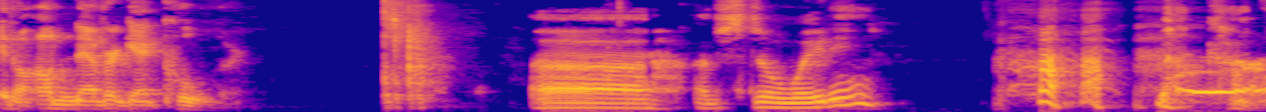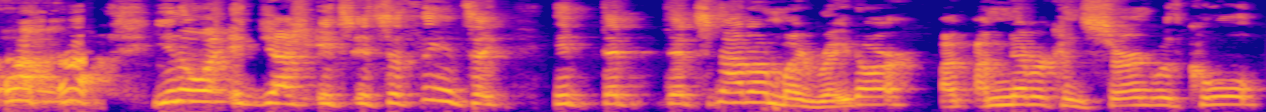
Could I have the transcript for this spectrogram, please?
It'll, "I'll never get cooler." Uh, I'm still waiting. you know what, it, Josh? It's it's a thing. It's like it that that's not on my radar. I'm, I'm never concerned with cool.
